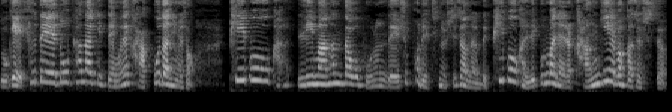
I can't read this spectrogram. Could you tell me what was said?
요게 휴대에도 편하기 때문에 갖고 다니면서 피부 관리만 한다고 보는데 슈퍼 레티놀 쓰잖아요. 근데 피부 관리뿐만이 아니라 감기 예방까지 할 수 있어요.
